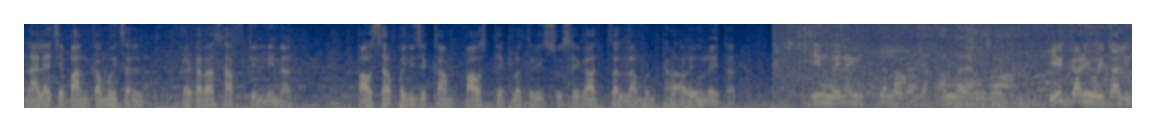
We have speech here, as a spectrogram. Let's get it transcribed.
नाल्याचें बांदकामूय चल्लां. गटारां साफ केल्लीं नात. पावसा पयलींचें काम पावस तेकलो तरी सुसेगाद चल्ला म्हूण थळावे उलयतात. तीन म्हयन्याक इतके लोकांचे हाल जाले हांगासर एक गाडी वयताली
